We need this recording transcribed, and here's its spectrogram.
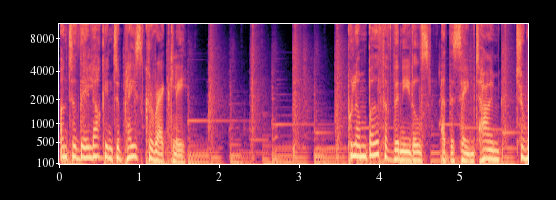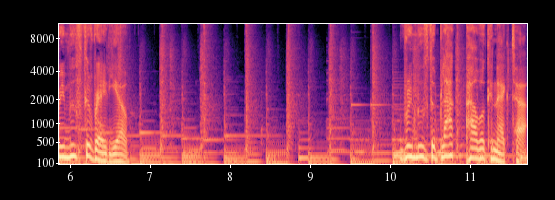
until they lock into place correctly. Pull on both of the needles at the same time to remove the radio. Remove the black power connector.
